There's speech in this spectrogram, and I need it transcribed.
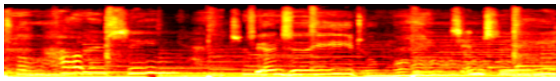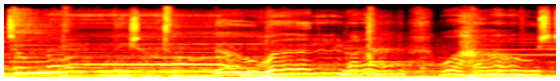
中，浩瀚星海中，坚持一种梦，坚持一种梦。你手中的温暖，我好想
